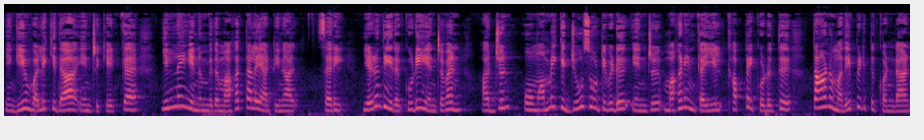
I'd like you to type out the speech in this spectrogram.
எங்கேயும் வலிக்குதா? என்று கேட்க இல்லை என்னும் விதமாக தலையாட்டினாள். சரி எழுந்து இத குடி என்றவன் அர்ஜுன் ஓ மம்மிக்கு ஜூஸ் ஊட்டிவிடு என்று மகனின் கையில் கப்பை கொடுத்து தானும் அதை பிடித்து கொண்டான்.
